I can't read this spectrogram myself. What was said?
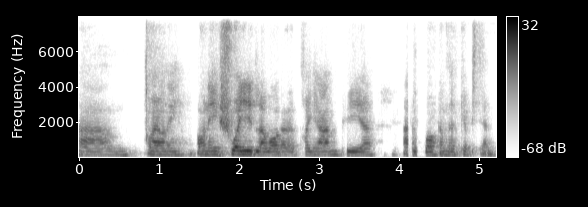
Euh, ouais, on est, on est choyé de l'avoir dans notre programme puis à l'avoir comme notre capitaine.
